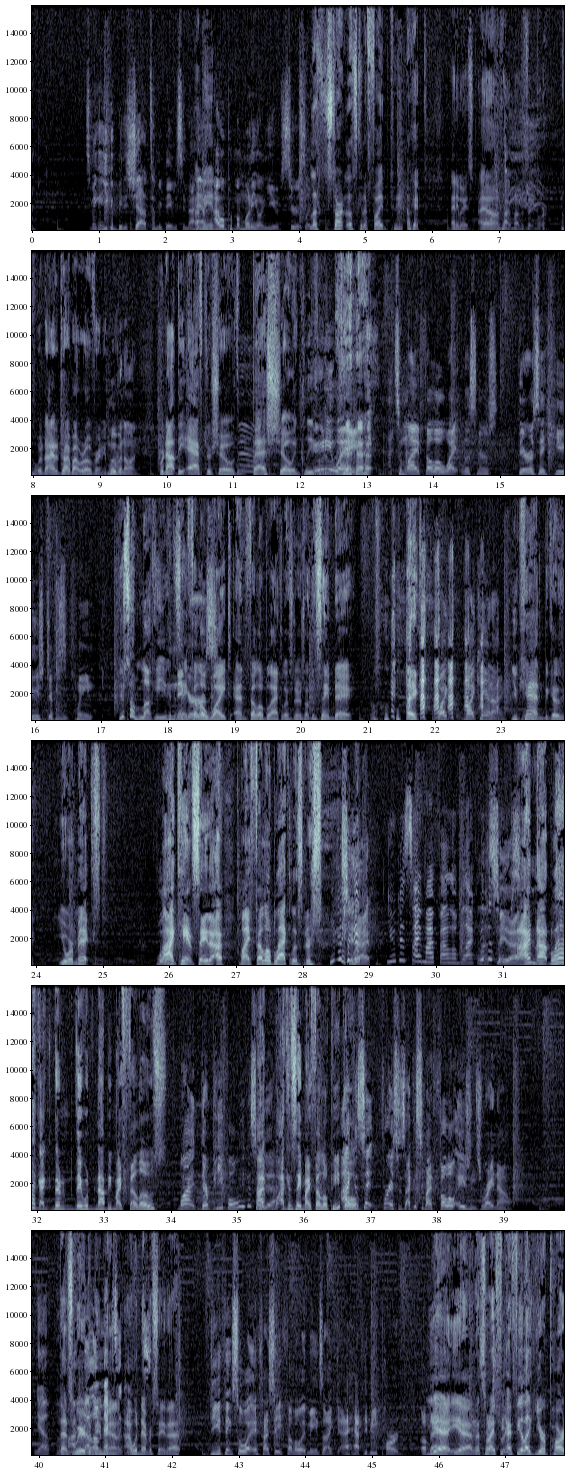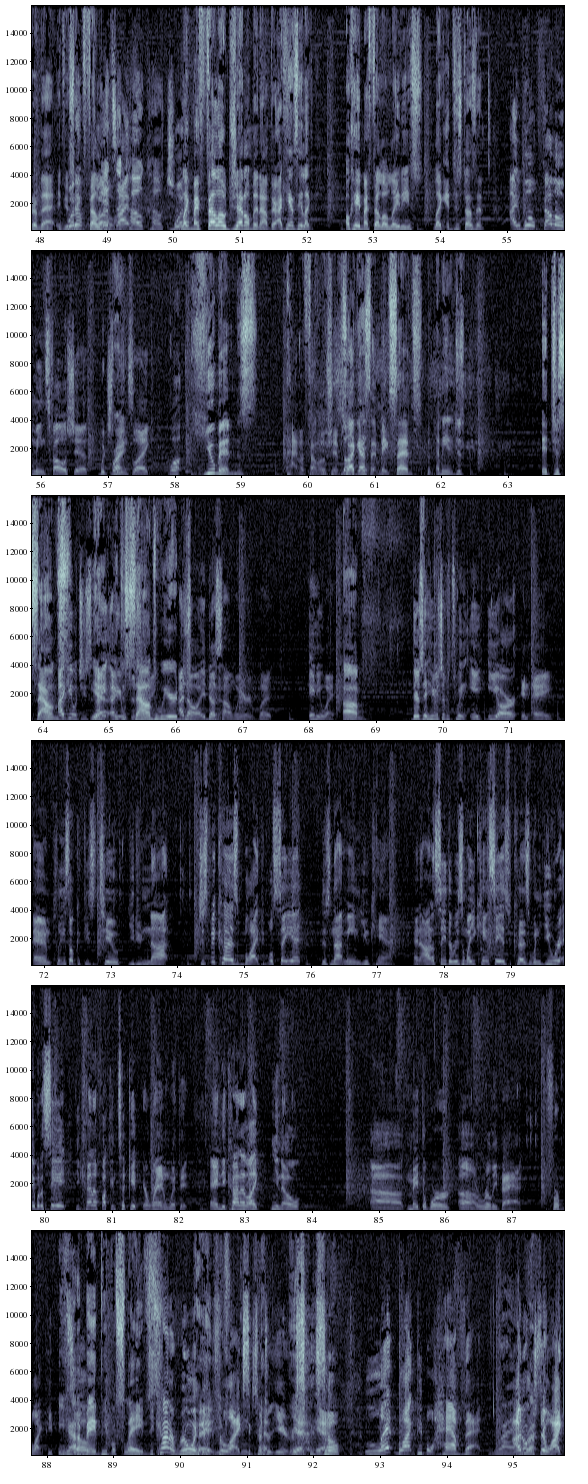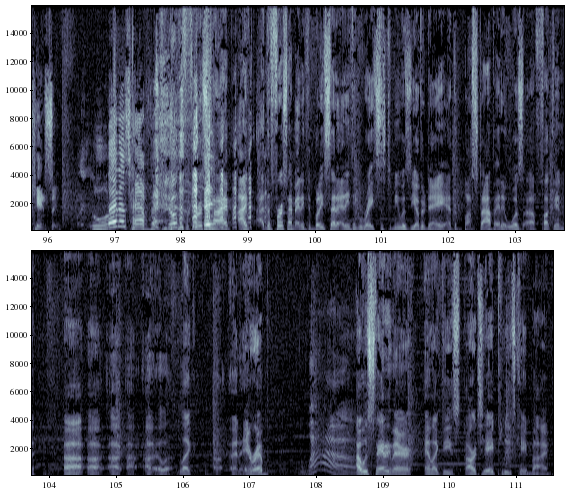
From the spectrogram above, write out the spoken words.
Speaking, you could beat the shit out of Tommy Davidson. I, I have- mean- I will put my money on you. Seriously. let's start. Let's get a fight between. Okay. Anyways, I don't want to talk about this anymore. We're not going to talk about Rover anymore. Moving on. We're not the after show, the best show in Cleveland. Anyway, to my fellow white listeners, there is a huge difference between. You're so lucky. You can say Niggers. fellow white and fellow black listeners on the same day. like, why, why can't I? You can because you're mixed. Well- I can't say that. My fellow black listeners. You can say that. You can say my fellow black listeners. say that. I'm not black. I, they're- they would not be my fellows. Why? They're people. You can say I, that. I can say my fellow people. I can say, for instance, I can say my fellow Asians right now. Yep. That's my weird to fellow me, man. I Mexicans. would never say that. Do you think so? If I say fellow, it means like I have to be part of that. Yeah, yeah. That's what I feel. I feel like you're part of that if you're What saying if- fellow. It's a co-culture. like my fellow gentlemen out there. I can't say like, okay, my fellow ladies. Like it just doesn't. I well, fellow means fellowship, which Right. means like Well, humans have a fellowship, so, So I, I guess think- it makes sense. But I mean, it just it just sounds. I get what you say. Yeah, I, I get it what just you're sounds saying. weird. I just- know it does sound weird, but anyway, Um, there's a huge difference between E- ER and A, and please don't confuse the two. You do not just because black people say it does not mean you can. And honestly, the reason why you can't say it is because when you were able to say it, you kind of fucking took it and ran with it, and you kind of like you know uh, made the word uh, really bad for black people. you kind of So- made people slaves. you kind of ruined it for like 600 years. Yeah, yeah. so let black people have that. Right. I don't Right. understand why I can't say. Let us have that. You know, the first time I, I the first time anybody said anything racist to me was the other day at the bus stop, and it was a fucking uh, uh, uh, uh, uh, like uh, an Arab. Wow. I was standing there, and like these RTA police came by,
